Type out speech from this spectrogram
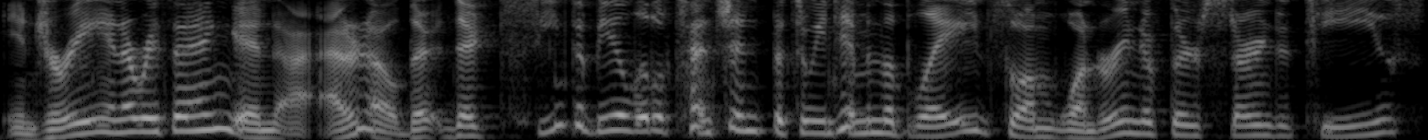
injury and everything. And I, I don't know, there there seemed to be a little tension between him and the Blade. So I'm wondering if they're starting to tease,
